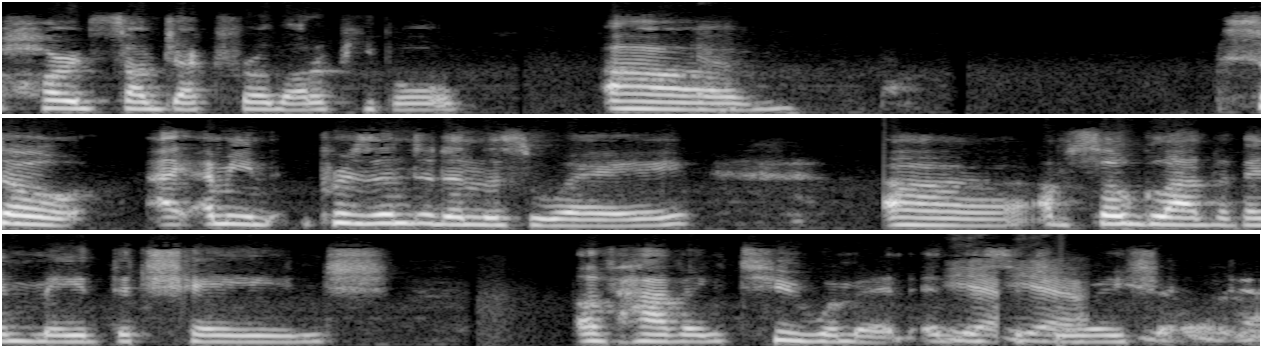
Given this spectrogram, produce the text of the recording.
hard subject for a lot of people um so I, I mean presented in this way uh i'm so glad that they made the change of having two women in this Yeah, yeah. situation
